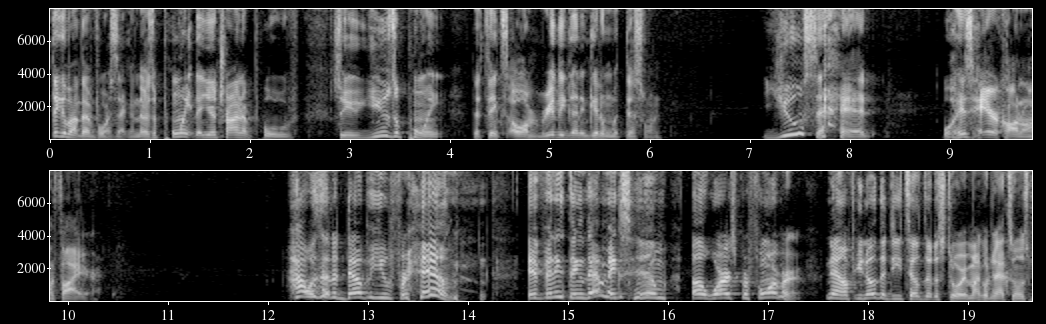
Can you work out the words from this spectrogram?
Think about that for a second. There's a point that you're trying to prove. So you use a point that thinks, oh, I'm really going to get him with this one. You said, well, his hair caught on fire. How is that a W for him? if anything, that makes him a worse performer. Now, if you know the details of the story, Michael Jackson was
